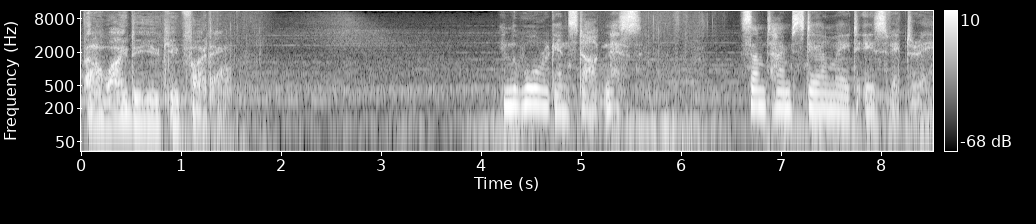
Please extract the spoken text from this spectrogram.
Then why do you keep fighting? In the war against darkness, sometimes stalemate is victory.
